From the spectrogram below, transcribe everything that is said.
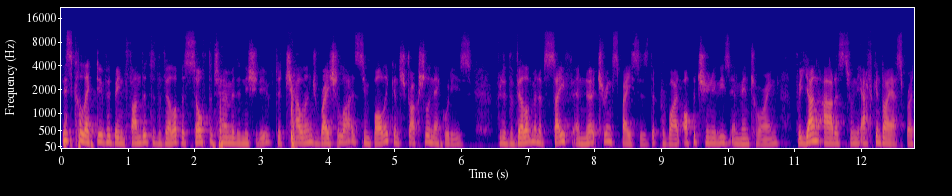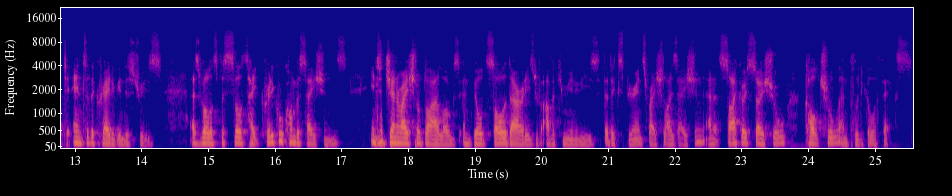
This collective had been funded to develop a self-determined initiative to challenge racialized, symbolic and structural inequities through the development of safe and nurturing spaces that provide opportunities and mentoring for young artists from the African diaspora to enter the creative industries, as well as facilitate critical conversations, intergenerational dialogues and build solidarities with other communities that experience racialization and its psychosocial, cultural and political effects.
